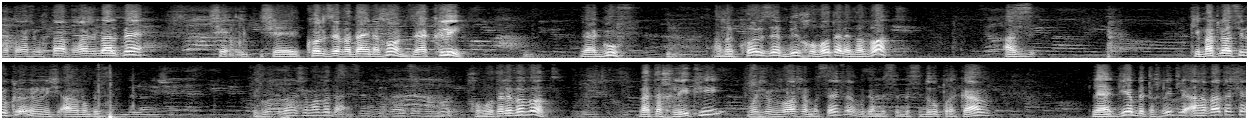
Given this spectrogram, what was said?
התורה שבכתב, תורה שבעל פה, ש, שכל זה ודאי נכון, זה הכלי, זה הגוף. אבל כל זה בלי חובות הלבבות, אז כמעט לא עשינו כלום אם נשארנו בזה. כי גוף ולא נשמה ודאי. חובות הלבבות. והתכלית היא, כמו שמבואר שם בספר וגם בס- בסידור פרקיו, להגיע בתכלית לאהבת השם.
